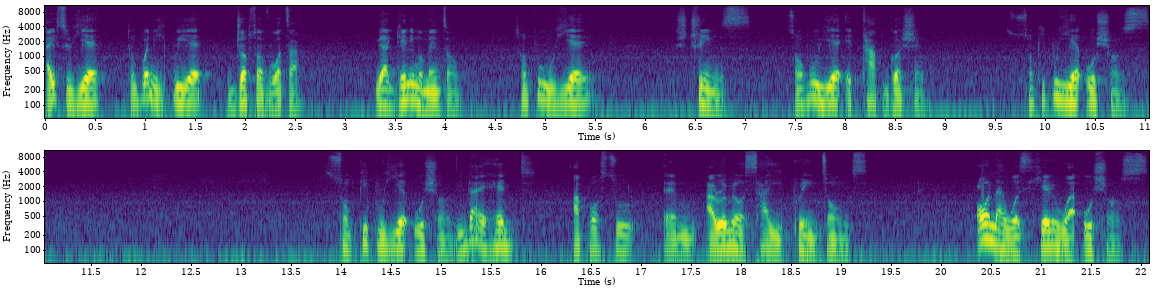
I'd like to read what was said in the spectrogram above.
I used to hear, when people hear drops of water, we are gaining momentum. Some people hear streams. Some people hear a tap gushing. Some people hear oceans. Some people hear oceans. Did I heard Apostle um, Arome Osayi pray in tongues? All I was hearing were oceans.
